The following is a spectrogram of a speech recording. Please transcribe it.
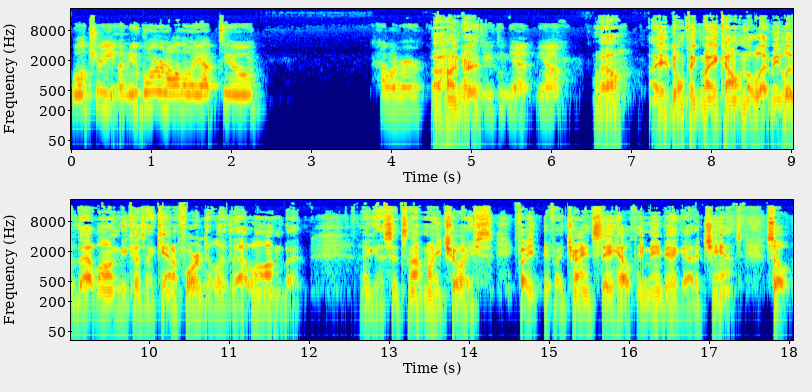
we'll treat a newborn all the way up to however a old hundred. you can get. Yep. Well, I don't think my accountant will let me live that long because I can't afford to live that long, but I guess it's not my choice. If I if I try and stay healthy, maybe I got a chance. So,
